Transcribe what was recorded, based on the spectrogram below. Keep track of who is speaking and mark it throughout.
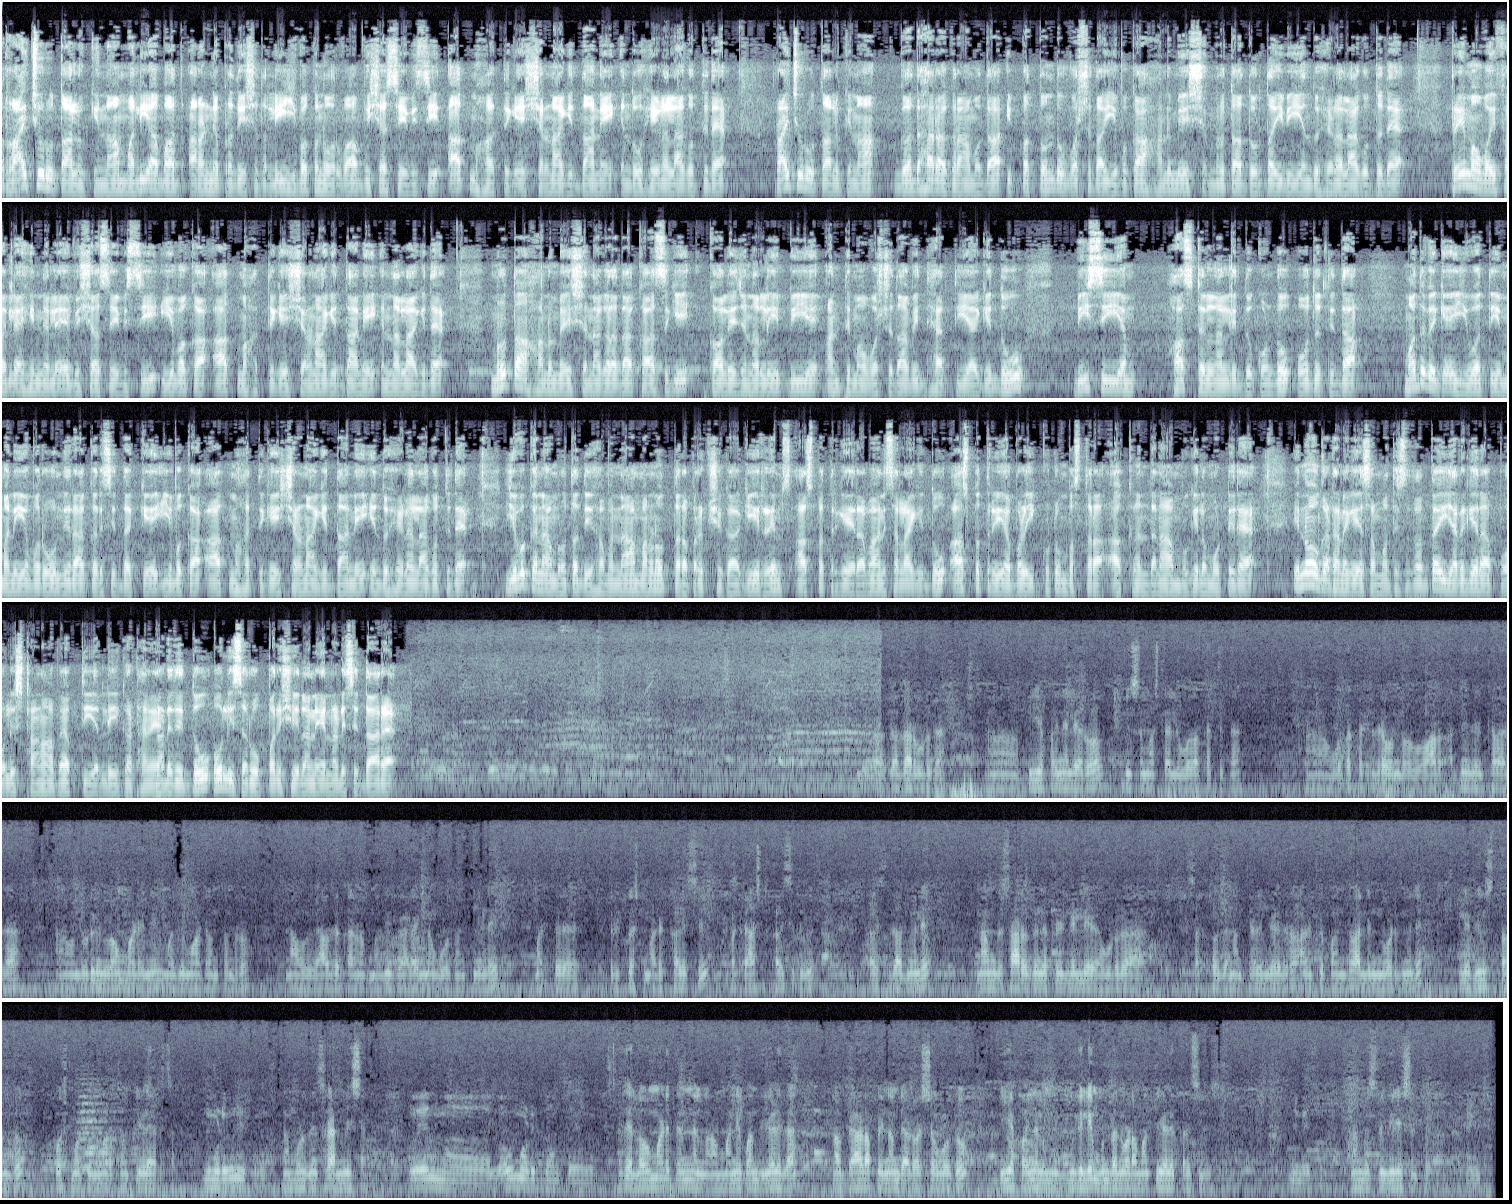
Speaker 1: ರಾಯಚೂರು ತಾಲೂಕಿನ ಮಲಿಯಾಬಾದ್ ಅರಣ್ಯ ಪ್ರದೇಶದಲ್ಲಿ ಯುವಕನೋರ್ವ ವಿಷ ಸೇವಿಸಿ ಆತ್ಮಹತ್ಯೆಗೆ ಶರಣಾಗಿದ್ದಾನೆ ಎಂದು ಹೇಳಲಾಗುತ್ತಿದೆ. ರಾಯಚೂರು ತಾಲೂಕಿನ ಗದಹರ ಗ್ರಾಮದ ಇಪ್ಪತ್ತೊಂದು ವರ್ಷದ ಯುವಕ ಹನುಮೇಶ್ ಮೃತ ದುರ್ದೈವಿ ಎಂದು ಹೇಳಲಾಗುತ್ತಿದೆ. ಪ್ರೇಮ ವೈಫಲ್ಯ ಹಿನ್ನೆಲೆ ವಿಷ ಸೇವಿಸಿ ಯುವಕ ಆತ್ಮಹತ್ಯೆಗೆ ಶರಣಾಗಿದ್ದಾನೆ ಎನ್ನಲಾಗಿದೆ. ಮೃತ ಹನುಮೇಶ್ ನಗರದ ಖಾಸಗಿ ಕಾಲೇಜಿನಲ್ಲಿ ಬಿಎ ಅಂತಿಮ ವರ್ಷದ ವಿದ್ಯಾರ್ಥಿಯಾಗಿದ್ದು, ಬಿಸಿಎಂ ಹಾಸ್ಟೆಲ್ನಲ್ಲಿದ್ದುಕೊಂಡು ಓದುತ್ತಿದ್ದ. ಮದುವೆಗೆ ಯುವತಿ ಮನೆಯವರು ನಿರಾಕರಿಸಿದ್ದಕ್ಕೆ ಯುವಕ ಆತ್ಮಹತ್ಯೆಗೆ ಶರಣಾಗಿದ್ದಾನೆ ಎಂದು ಹೇಳಲಾಗುತ್ತಿದೆ. ಯುವಕನ ಮೃತದೇಹವನ್ನು ಮರಣೋತ್ತರ ಪರೀಕ್ಷೆಗಾಗಿ ರಿಮ್ಸ್ ಆಸ್ಪತ್ರೆಗೆ ರವಾನಿಸಲಾಗಿದ್ದು, ಆಸ್ಪತ್ರೆಯ ಬಳಿ ಕುಟುಂಬಸ್ಥರ ಆಕ್ರಂದನ ಮುಗಿಲು ಮುಟ್ಟಿದೆ ಇನ್ನೂ ಘಟನೆಗೆ ಸಂಬಂಧಿಸಿದಂತೆ ಯರಗೇರ ಪೊಲೀಸ್ ಠಾಣಾ ವ್ಯಾಪ್ತಿಯಲ್ಲಿ ಘಟನೆ ನಡೆದಿದ್ದು, ಪೊಲೀಸರು ಪರಿಶೀಲನೆ ನಡೆಸಿದ್ದಾರೆ.
Speaker 2: ಗದಾರ್ ಹುಡುಗ. B A final year B C ಅಲ್ಲಿ ಓದಕತ್ತಿದ್ದ. ಓದಕತ್ತಿದ್ರೆ ಒಂದು ವಾರ, ಹದಿನೈದು ದಿನ ಕೆಳಗೆ ನಾನು ಒಂದು ಹುಡುಗಿನ ಲವ್ ಮಾಡೀನಿ, ಮದುವೆ ಮಾಡಿ ಅಂತಂದರು. ನಾವು ಯಾವುದೇ ಕಾರಣಕ್ಕೆ ಮದುವೆ ಬೇಡ, ಇನ್ನು ಓದು ಅಂತೇಳಿ ಮತ್ತೆ ರಿಕ್ವೆಸ್ಟ್ ಮಾಡಿ ಕಳಿಸಿ, ಮತ್ತೆ ಅಷ್ಟು ಕಳಿಸಿದ್ವಿ. ಕಳಿಸಿದಾದ್ಮೇಲೆ ನಮಗೆ ಸಾರ್ವಜನಿಕರು ಇಲ್ಲಿ ಹುಡುಗ ಸತ್ತೋಗ್ಯಾನ ಅಂತೇಳಿ ಹೇಳಿದ್ರು. ಅದಕ್ಕೆ ಬಂದು ಅಲ್ಲಿ ನೋಡಿದ್ಮೇಲೆ ಇಲ್ಲಿ ರಿವ್ಸ್ ತಂದು ಪೋಸ್ಟ್ ಮಾರ್ಟಮ್ ಮಾಡ್ತಾ ಅಂತ ಹೇಳ್ಯಾರ
Speaker 3: ನಿಮ್ಮ ಹುಡುಗನ ಹೆಸರು?
Speaker 2: ನಮ್ಮ ಹುಡುಗನ ಹೆಸರು ಅನ್ವೇಷ
Speaker 3: ಏನು ಲವ್ ಮಾಡಿದ್ದ ಅಂತ
Speaker 2: ಅದೇ ಲವ್ ಮಾಡಿದ್ದೆ ಅಂದ್ಮೇಲೆ ನಾವು ಮನೆಗೆ ಬಂದು ಹೇಳಿದ ನಾವು ಬೇಡಪ್ಪ ಇನ್ನೊಂದು ಎರಡು ವರ್ಷ ಓದು ಬಿ ಎ ಫೈನಲ್ ಮುಗಿಲಿ ಮುಂದೆ ನೋಡಮ್ಮ ಅಂತ ಹೇಳಿ ಕಳಿಸಿದ್ವಿ.
Speaker 3: ನಿಮ್ಮ ಹೆಸರು?
Speaker 2: ನಮ್ಮ ಹೆಸರು ವೀರೇಶ್ ಅಂತ ಹೇಳಿ.
Speaker 3: Thank you.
